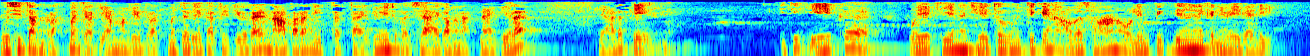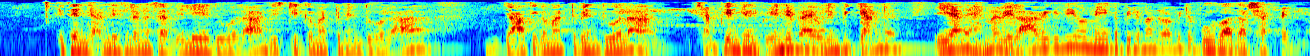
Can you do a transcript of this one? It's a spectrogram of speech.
උසිතම් භ්‍රමචර්යයන් මගේ භ්‍රමචර්යය කටයුතු ඉවරයි. නාපරං ඉත්තත්තා ඊට පස්සේ ආය ගමනක් නැහැ කියලා එයාට තේරෙනවා. ඉතින් ඒක ඔය කියන චේතෝ විමුක්ති කියන අවසාන ඔලිම්පික් දින එක නෙවෙයි වැඩි. එතෙන් යන්නේ ඉස්සෙල්ලාම වෙලේ දුවලා දිස්ත්‍රික්ක මට්ටමින් දුවලා ජාතික මට්ටමින් දුවලා චැම්පියන් කෙනෙක් වෙන්න බෑ ඔලිම්පික් යන්න. ඒ යන හැම වෙලාවෙකදීම මේක පිළිබඳව අපිට පූර්වාදර්ශයක් වෙන්නවා.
